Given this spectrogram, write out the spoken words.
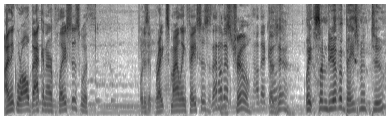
I think we're all back in our places with what is it? Bright smiling faces. Is that how That that, is true. How that goes? yeah. Wait, Slim, do you have a basement too?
